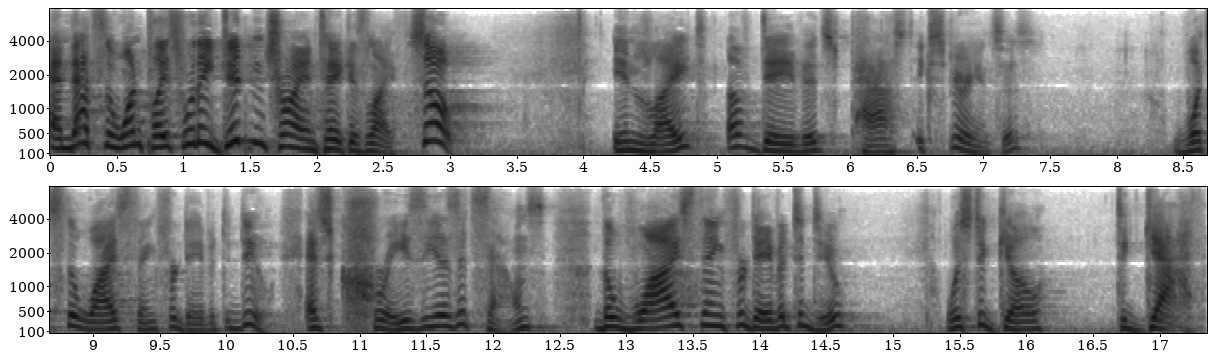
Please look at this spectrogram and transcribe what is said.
and that's the one place where they didn't try and take his life. So, in light of David's past experiences, what's the wise thing for David to do? As crazy as it sounds, the wise thing for David to do was to go to Gath,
